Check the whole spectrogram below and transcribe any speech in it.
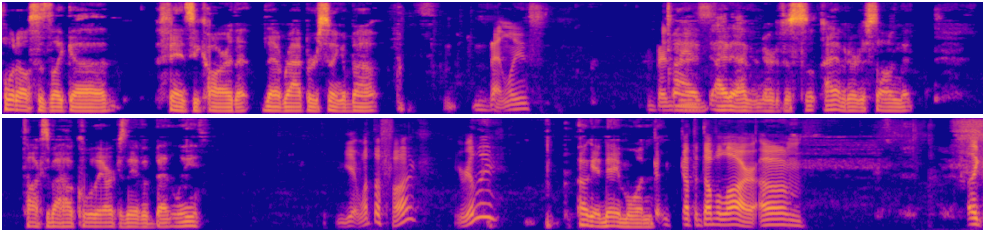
what else is like a fancy car that that rappers sing about? Bentleys. I, Bentleys. I haven't heard of a I haven't heard a song that talks about how cool they are because they have a Bentley. yeah, what the fuck? Really? Okay, name one. Got the double R. Um, like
